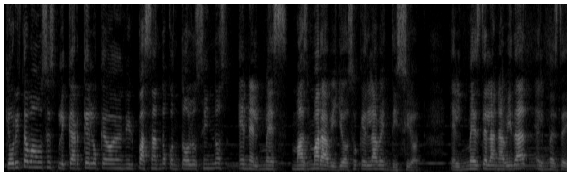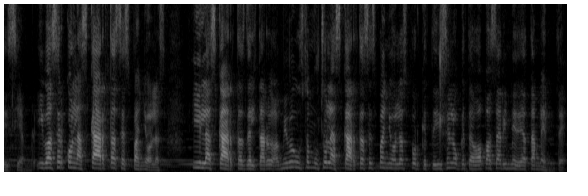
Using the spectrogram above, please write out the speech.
que ahorita vamos a explicar qué es lo que va a venir pasando con todos los signos en el mes más maravilloso que es la bendición el mes de la Navidad, el mes de diciembre. Y va a ser con las cartas españolas y las cartas del tarot. A mí me gustan mucho las cartas españolas porque te dicen lo que te va a pasar inmediatamente.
